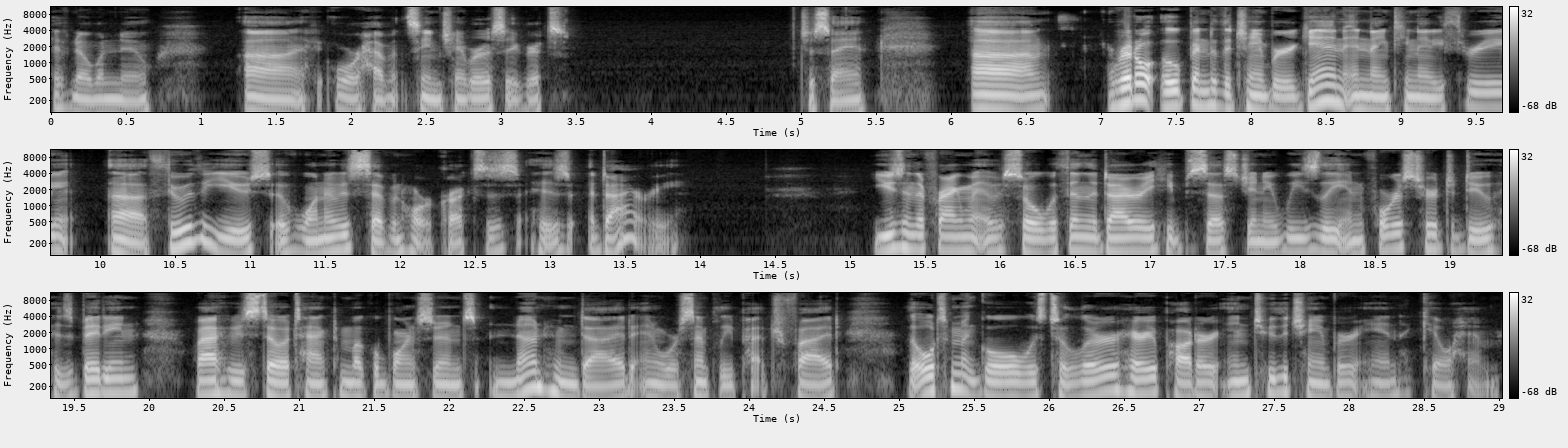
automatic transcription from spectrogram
if no one knew, uh, or haven't seen Chamber of Secrets. Just saying. Uh, Riddle opened the chamber again in 1993 uh, through the use of one of his seven Horcruxes, his diary. Using the fragment of his soul within the diary, he possessed Ginny Weasley and forced her to do his bidding, while he still attacked Muggle-born students, none whom died and were simply petrified. The ultimate goal was to lure Harry Potter into the chamber and kill him.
